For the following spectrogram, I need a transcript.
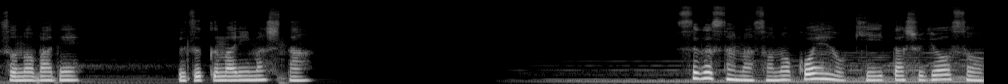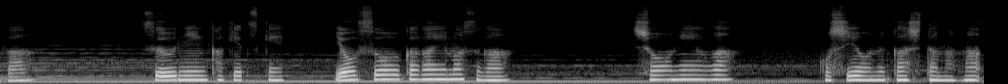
その場でうずくまりました。すぐさまその声を聞いた修行僧が数人駆けつけ様子を伺えますが、少年は腰を抜かしたまま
